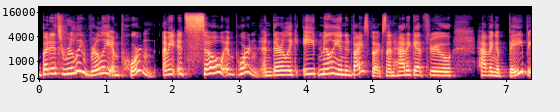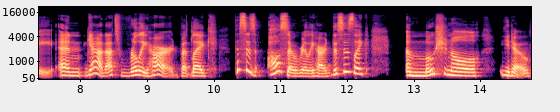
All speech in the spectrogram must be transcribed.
But it's really, really important. I mean, it's so important. And there are like 8 million advice books on how to get through having a baby. And yeah, that's really hard. But like, this is also really hard. This is like emotional, you know,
